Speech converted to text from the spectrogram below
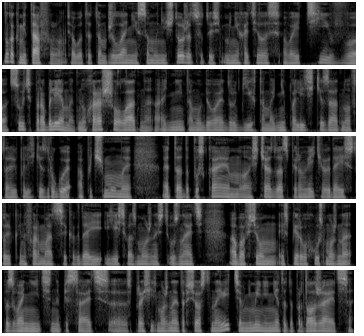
ну как метафору, о вот этом желании самоуничтожиться, то есть мне хотелось войти войти в суть проблемы. Ну хорошо, ладно, одни там убивают других, там одни политики за одно, вторые политики с другой. А почему мы это допускаем а, сейчас в 21 веке, когда есть столько информации, когда есть возможность узнать обо всем из первых уст, можно позвонить, написать, э, спросить, можно это все остановить, тем не менее нет, это продолжается.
